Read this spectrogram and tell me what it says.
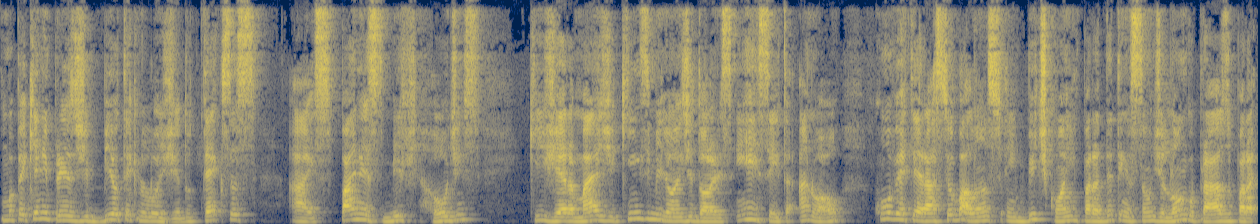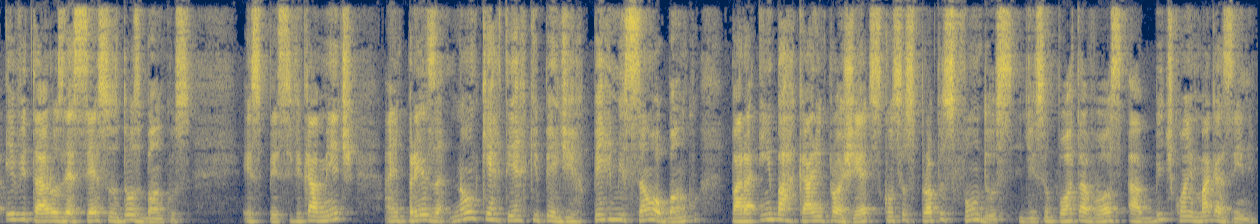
Uma pequena empresa de biotecnologia do Texas, a Spine Smith Holdings, que gera mais de 15 milhões de dólares em receita anual, converterá seu balanço em Bitcoin para detenção de longo prazo para evitar os excessos dos bancos. Especificamente, a empresa não quer ter que pedir permissão ao banco para embarcar em projetos com seus próprios fundos, disse um porta-voz à Bitcoin Magazine.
